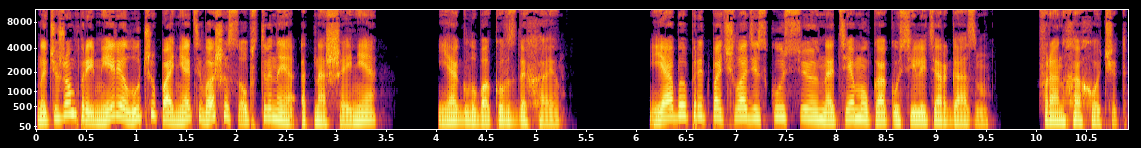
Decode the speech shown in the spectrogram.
на чужом примере лучше понять ваши собственные отношения — я глубоко вздыхаю. Я бы предпочла дискуссию на тему, как усилить оргазм. Фран хохочет.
